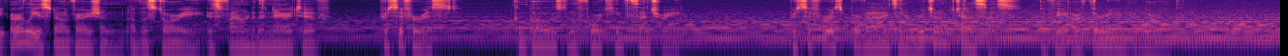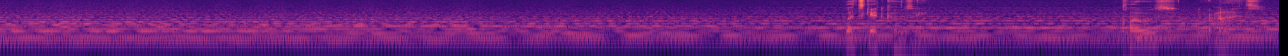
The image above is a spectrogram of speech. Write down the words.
The earliest known version of the story is found in the narrative Perceforest, composed in the 14th century. Perceforest provides an original genesis of the Arthurian world. Let's get cozy. Close your eyes.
